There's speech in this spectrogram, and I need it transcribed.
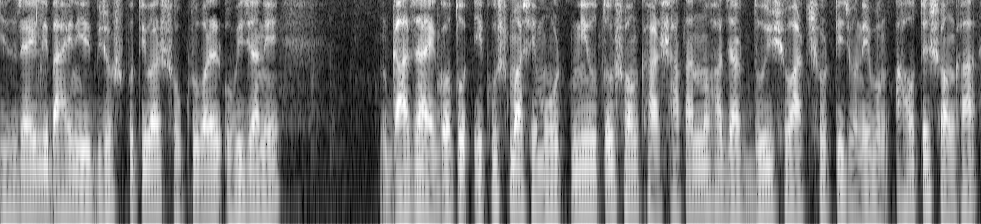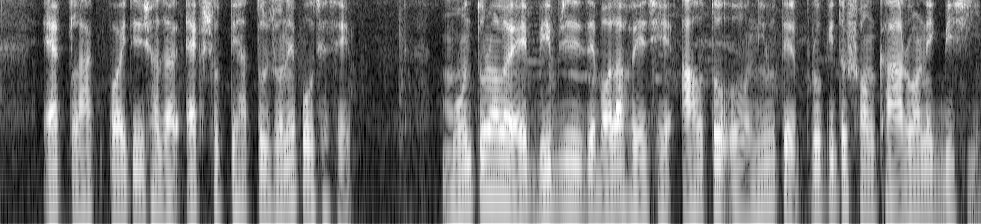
ইসরায়েলি বাহিনীর বৃহস্পতিবার শুক্রবারের অভিযানে গাজায় গত একুশ মাসে মোট নিহত সংখ্যা সাতান্ন হাজার দুইশো আটষট্টি জন এবং আহতের সংখ্যা এক লাখ পঁয়ত্রিশ হাজার একশো তেহাত্তর জনে পৌঁছেছে। মন্ত্রণালয়ে বিবৃতিতে বলা হয়েছে, আহত ও নিহতের প্রকৃত সংখ্যা আরও অনেক বেশি।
